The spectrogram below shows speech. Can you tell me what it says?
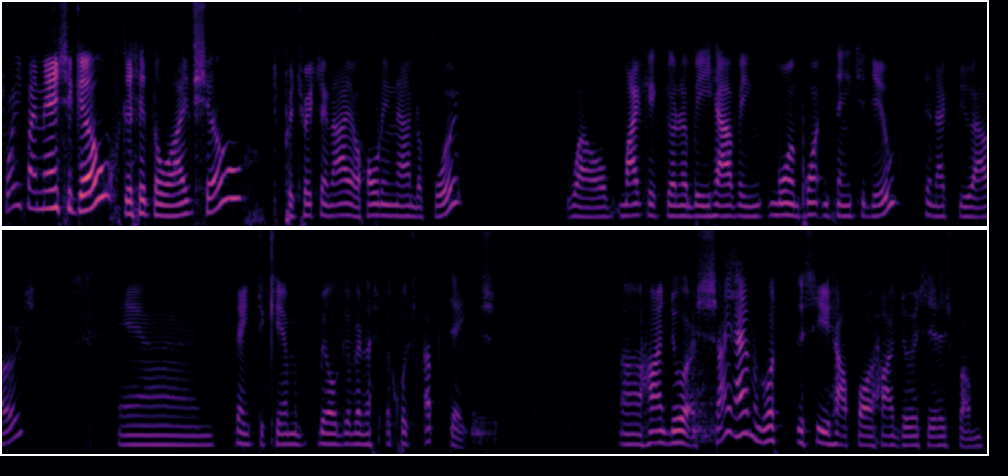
25 minutes ago, this is the live show. Patricia and I are holding down the fort. While Mike is going to be having more important things to do the next few hours. And thank to Kim and Bill giving us a quick update. Uh, Honduras. I haven't looked to see how far Honduras is from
